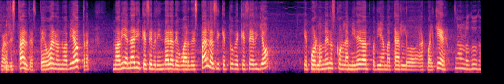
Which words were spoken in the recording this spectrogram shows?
guardaespaldas, pero bueno, no había otra. No había nadie que se brindara de guardaespaldas y que tuve que ser yo, que por lo menos con la mirada podía matarlo a cualquiera. No lo dudo.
